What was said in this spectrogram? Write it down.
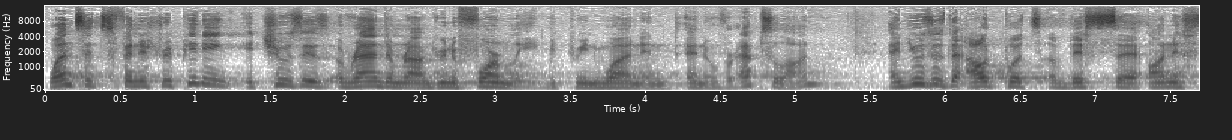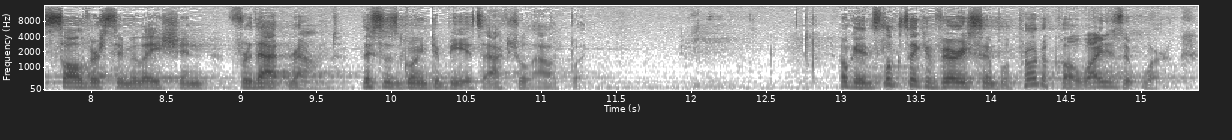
Once it's finished repeating, it chooses a random round uniformly between 1 and n over epsilon and uses the outputs of this uh, honest solver simulation for that round. This is going to be its actual output. Okay, this looks like a very simple protocol. Why does it work?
